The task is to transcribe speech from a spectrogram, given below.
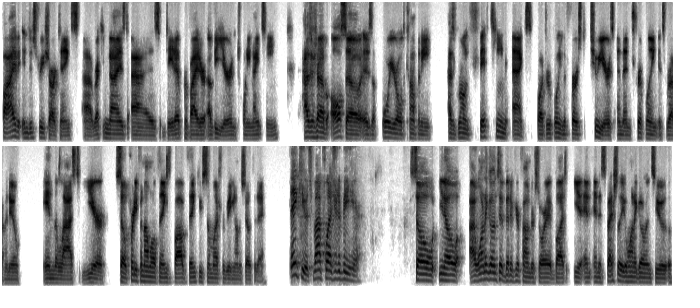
five industry Shark Tanks, uh, recognized as Data Provider of the Year in 2019. HazardHub also is a four-year-old company has grown 15x, quadrupling the first two years and then tripling its revenue in the last year. So, pretty phenomenal things. Bob, thank you so much for being on the show today. Thank you. It's my pleasure to be here. So, you know, I want to go into a bit of your founder story, but and, and especially I want to go into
